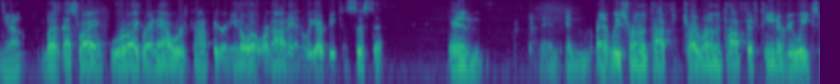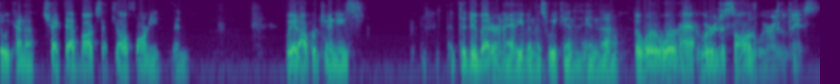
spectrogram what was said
Yeah. But that's why we're like right now, we're kind of figuring, you know what, we're not in. We got to be consistent, and and and at least run the top, try to run the top 15 every week. So we kind of check that box at California, and we had opportunities to do better than that even this weekend. And uh, but we're we're happy. We're just solid. We're in the mix.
